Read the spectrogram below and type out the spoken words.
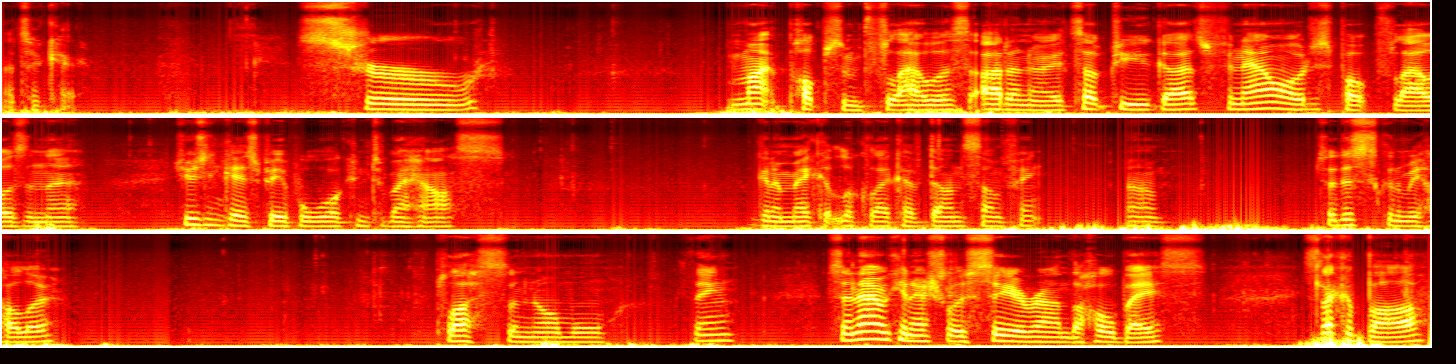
That's okay. Sure. Might pop some flowers. I don't know. It's up to you guys. For now, I'll just pop flowers in there. Just in case people walk into my house. I'm to make it look like I've done something. Um, so this is to be hollow. Plus a normal thing. So now we can actually see around the whole base. It's like a bar.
